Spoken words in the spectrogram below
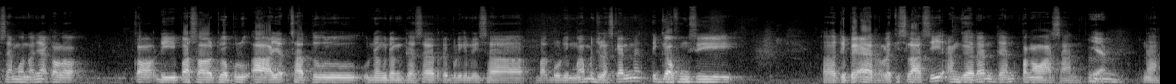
saya mau nanya kalau di pasal 20A ayat 1 Undang-Undang Dasar Republik Indonesia 45 menjelaskan tiga fungsi eh, DPR, legislasi, anggaran, dan pengawasan. Ya. Nah,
